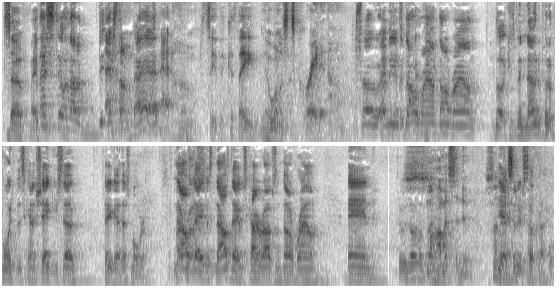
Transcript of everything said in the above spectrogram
so maybe But that's still not a. That's not home. bad. at home. See, because they New Orleans is great at home. So I mean, but Donald Brown, Donald Brown, look, he's been known to put up points, but it's kind of shaky. So there you go. That's my order. Niles Russ. Davis, Niles Davis, Khiry Robinson, Donald Brown, and who's the other one? Mohamed Sanu. So Yeah, no. so there's. Okay.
